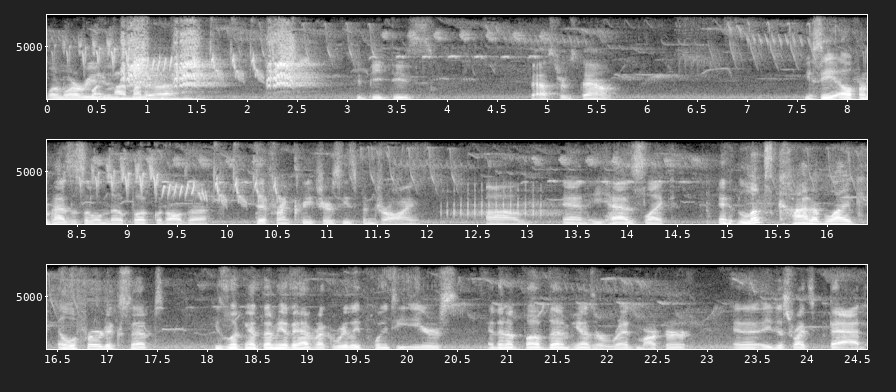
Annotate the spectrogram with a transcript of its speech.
One more reason my mother to, uh, to beat these bastards down. You see, Elfram has this little notebook with all the different creatures he's been drawing. Um, and he has, like, it looks kind of like Illiford, except he's looking at them, yeah, they have, like, really pointy ears. And then above them, he has a red marker, and he just writes bad.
